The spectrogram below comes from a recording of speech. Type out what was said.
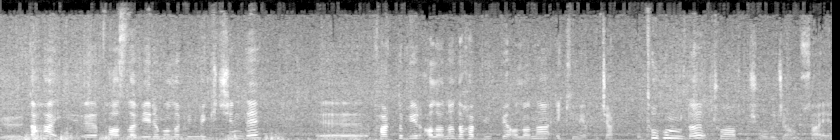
e, daha e, fazla verim alabilmek için de e, farklı bir alana, daha büyük bir alana ekim yapacağım. Tohumu da çoğaltmış olacağım bu sayede.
